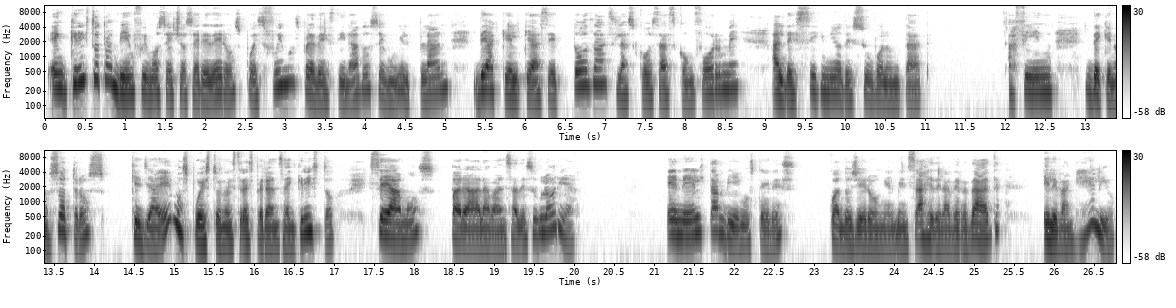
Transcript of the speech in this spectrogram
En Cristo también fuimos hechos herederos, pues fuimos predestinados según el plan de aquel que hace todas las cosas conforme al designio de su voluntad, a fin de que nosotros, que ya hemos puesto nuestra esperanza en Cristo, seamos para alabanza de su gloria. En él también ustedes, cuando oyeron el mensaje de la verdad, el Evangelio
